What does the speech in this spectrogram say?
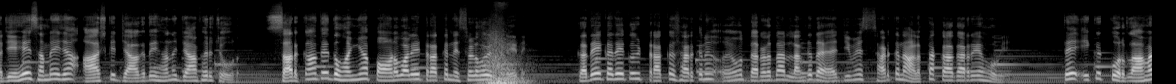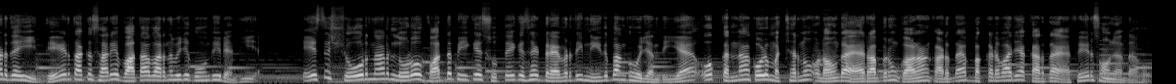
ਅਜਿਹੇ ਸਮੇਂ ਜਾਂ ਆਸ਼ਕ ਜਾਗਦੇ ਹਨ ਜਾਂ ਫਿਰ ਚੋਰ। ਸੜਕਾਂ ਤੇ ਦੁਹਾਈਆਂ ਪਾਉਣ ਵਾਲੇ ਟਰੱਕ ਨਿਸਲ ਹੋਏ ਖੜੇ ਨੇ। ਕਦੇ-ਕਦੇ ਕੋਈ ਟਰੱਕ ਸੜਕ ਨੂੰ ਇਉਂ ਦਰੜਦਾ ਲੰਘਦਾ ਹੈ, ਜਿਵੇਂ ਸੜਕ ਨਾਲ ਧੱਕਾ ਕਰ ਰਿਹਾ ਹੋਵੇ। ਤੇ ਇੱਕ ਕੁਰਲਾਹਟ ਜਿਹੀ ਦੇਰ ਤੱਕ ਸਾਰੇ ਵਾਤਾਵਰਣ ਵਿੱਚ ਗੂੰਜਦੀ ਰਹਿੰਦੀ ਹੈ। ਇਸ ਸ਼ੋਰ ਨਾਲ ਲੋੜੋਂ ਵੱਧ ਪੀ ਕੇ ਸੁੱਤੇ ਕਿਸੇ ਡਰਾਈਵਰ ਦੀ ਨੀਂਦ ਭੰਗ ਹੋ ਜਾਂਦੀ ਹੈ। ਉਹ ਕੰਨਾਂ ਕੋਲ ਮੱਛਰ ਨੂੰ ਉਡਾਉਂਦਾ ਹੈ, ਰੱਬ ਨੂੰ ਗਾਲਾਂ ਕੱਢਦਾ ਹੈ, ਬੱਕੜਵਾ ਜਿਹਾ ਕਰਦਾ ਹੈ, ਫਿਰ ਸੌਂ ਜਾਂਦਾ ਉਹ।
